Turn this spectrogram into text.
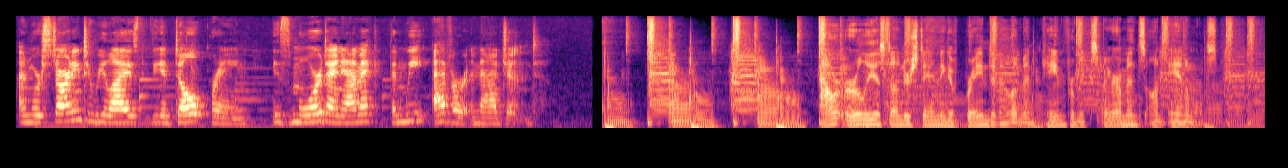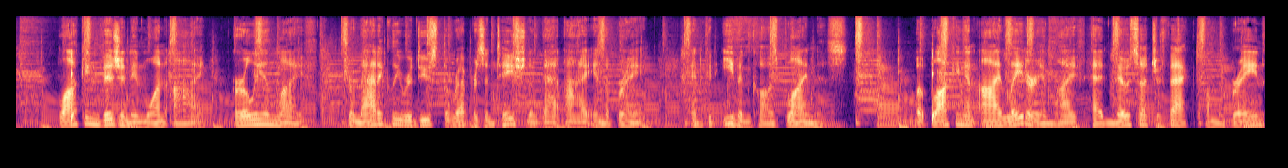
and we're starting to realize that the adult brain is more dynamic than we ever imagined. Our earliest understanding of brain development came from experiments on animals. Blocking vision in one eye early in life dramatically reduced the representation of that eye in the brain and could even cause blindness. But blocking an eye later in life had no such effect on the brain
